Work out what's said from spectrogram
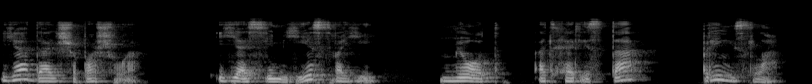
я дальше пошла. Я семье своей мед от Христа принесла.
